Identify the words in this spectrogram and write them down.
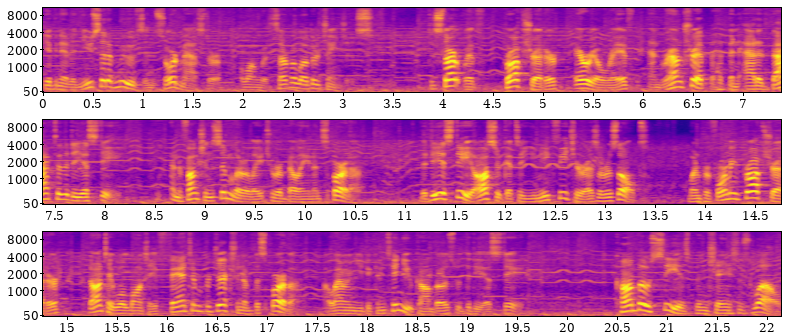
giving it a new set of moves in Swordmaster, along with several other changes. To start with, Prop Shredder, Aerial Rave, and Round Trip have been added back to the DSD, and function similarly to Rebellion and Sparta. The DSD also gets a unique feature as a result. When performing Prop Shredder, Dante will launch a phantom projection of the Sparta, allowing you to continue combos with the DSD. Combo C has been changed as well.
